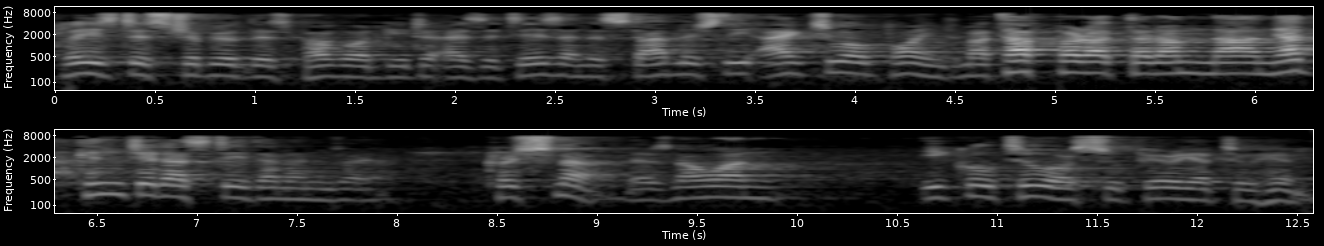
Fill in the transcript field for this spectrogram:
please distribute this Bhagavad Gita as it is and establish the actual point. Matah parataram nanyat kinchidasti dhananjaya. Krishna, there's no one equal to or superior to him.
